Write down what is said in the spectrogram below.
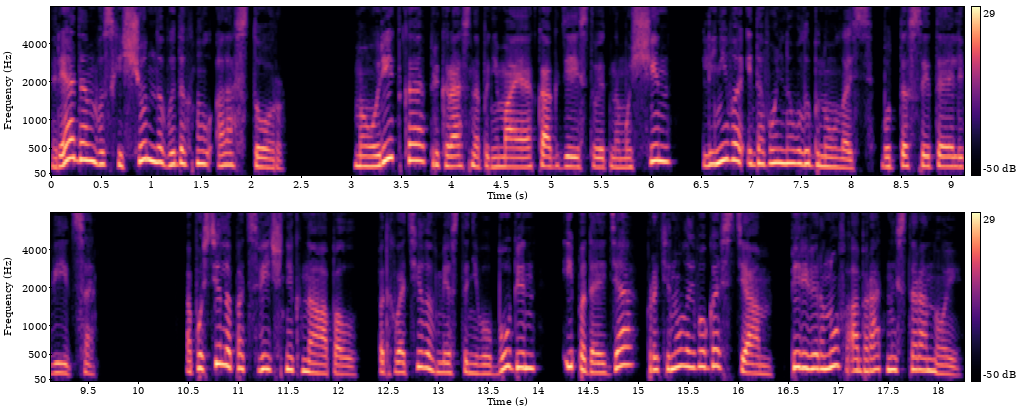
Рядом восхищенно выдохнул Аластор. Мауритка, прекрасно понимая, как действует на мужчин, лениво и довольно улыбнулась, будто сытая львица опустила подсвечник на пол, подхватила вместо него бубен и, подойдя, протянула его гостям, перевернув обратной стороной.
